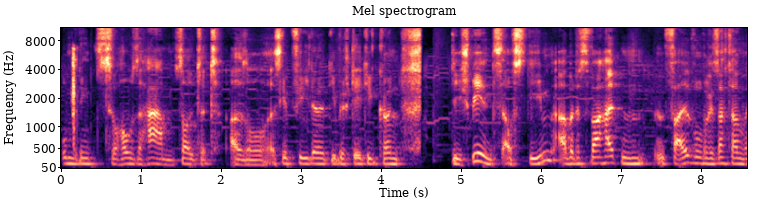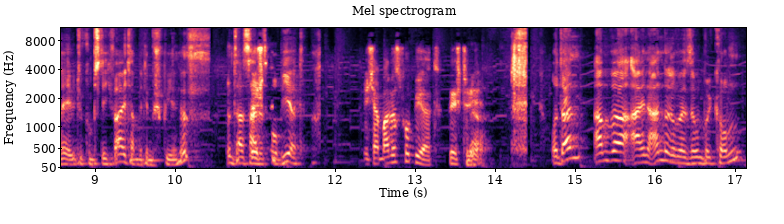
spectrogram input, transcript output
unbedingt zu Hause haben solltet. Also es gibt viele, die bestätigen können, die spielen es auf Steam, aber das war halt ein, Fall, wo wir gesagt haben, hey, du kommst nicht weiter mit dem Spiel, ne? Und hast alles probiert. Ich habe alles probiert. Richtig. Ja. Und dann haben wir eine andere Version bekommen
